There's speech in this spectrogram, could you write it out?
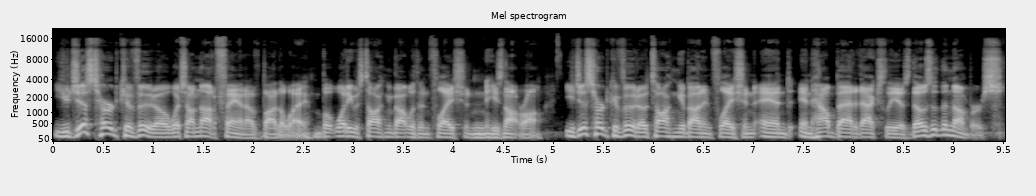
You just heard Cavuto, which I'm not a fan of, by the way, but what he was talking about with inflation, he's not wrong. You just heard Cavuto talking about inflation and and how bad it actually is. Those are the numbers.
